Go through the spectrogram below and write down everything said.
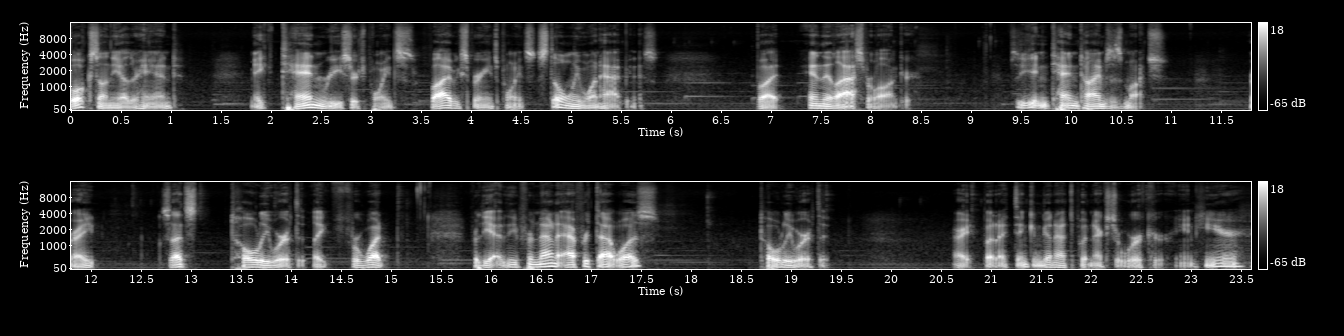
Books, on the other hand, make 10 research points, five experience points, still only one happiness but and they last for longer. So you're getting 10 times as much, right? So that's totally worth it. Like for what, for the, for the amount of effort that was, totally worth it. All right, but I think I'm to have to put an extra worker in here.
